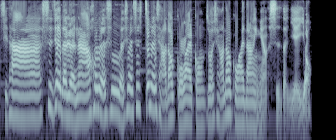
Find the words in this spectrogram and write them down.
其他世界的人啊，或者是有些人是真的想要到国外工作，想要到国外当营养师的也有。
